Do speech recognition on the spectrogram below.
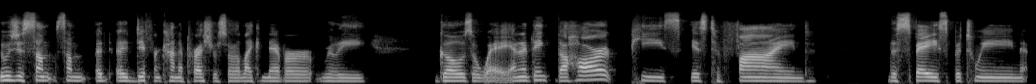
it was just some some a, a different kind of pressure. So it like never really goes away and i think the hard piece is to find the space between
